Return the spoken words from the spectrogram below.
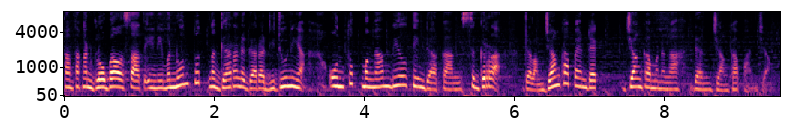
tantangan global saat ini menuntut negara-negara di dunia untuk mengambil tindakan segera dalam jangka pendek, jangka menengah, dan jangka panjang.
